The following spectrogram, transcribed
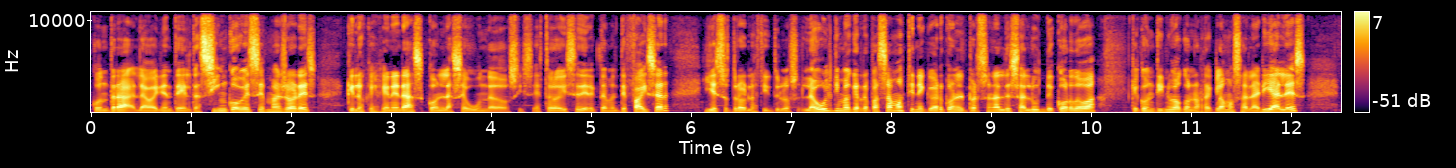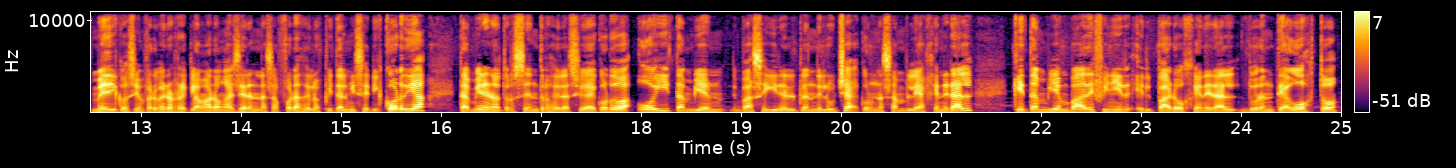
contra la variante Delta, cinco veces mayores que los que generas con la segunda dosis. Esto lo dice directamente Pfizer y es otro de los títulos. La última que repasamos tiene que ver con el personal de salud de Córdoba que continúa con los reclamos salariales. Médicos y enfermeros reclamaron ayer en las afueras del Hospital Misericordia, también en otros centros de la ciudad de Córdoba. Hoy también va a seguir el plan de lucha con una asamblea general que también va a definir el paro general durante agosto.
